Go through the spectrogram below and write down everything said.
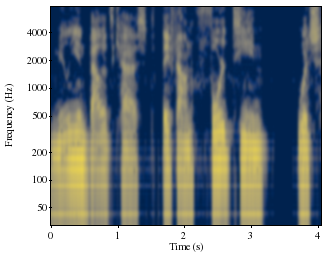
million ballots cast, they found 14 which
